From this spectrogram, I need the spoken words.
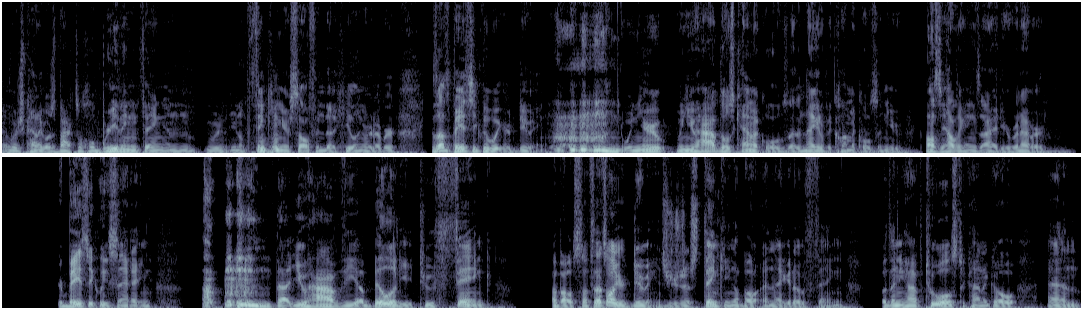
which kind of goes back to the whole breathing thing and you know thinking Mhm. yourself into healing or whatever, because that's basically what you're doing when you when you have those chemicals, the negative chemicals, and you constantly have like anxiety or whatever. You're basically saying that you have the ability to think about stuff. That's all you're doing is you're just thinking about a negative thing, but then you have tools to kind of go and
